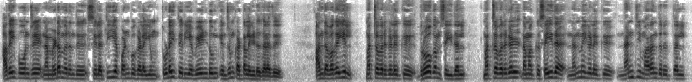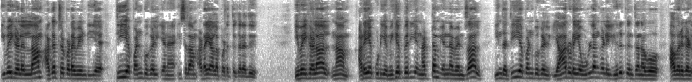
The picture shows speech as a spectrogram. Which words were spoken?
அதை போன்றே நம்மிடமிருந்து சில தீய பண்புகளையும் துடை தெரிய வேண்டும் என்றும் கட்டளையிடுகிறது. அந்த வகையில் மற்றவர்களுக்கு துரோகம் செய்தல் மற்றவர்கள் நமக்கு செய்த நன்மைகளுக்கு நன்றி மறந்திருத்தல் இவைகளெல்லாம் அகற்றப்பட வேண்டிய தீய பண்புகள் என இஸ்லாம் அடையாளப்படுத்துகிறது. இவைகளால் நாம் அடையக்கூடிய மிகப்பெரிய நட்டம் என்னவென்றால் இந்த தீய பண்புகள் யாருடைய உள்ளங்களில் இருக்கின்றனவோ அவர்கள்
